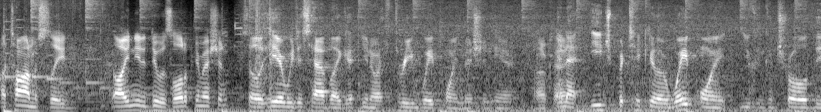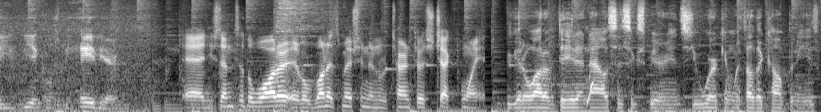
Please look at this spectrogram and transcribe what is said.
autonomously. All you need to do is load up your mission. So here we just have like a, you know a three waypoint mission here. Okay. And at each particular waypoint, you can control the vehicle's behavior. And you send it to the water, it'll run its mission and return to its checkpoint. You get a lot of data analysis experience, you're working with other companies.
